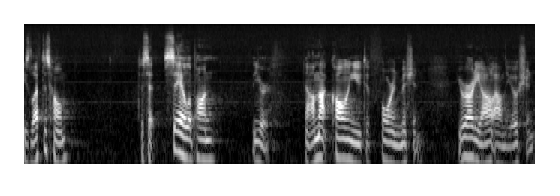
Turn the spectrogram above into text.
He's left his home to set sail upon the earth. Now, I'm not calling you to foreign mission. You're already out on the ocean.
